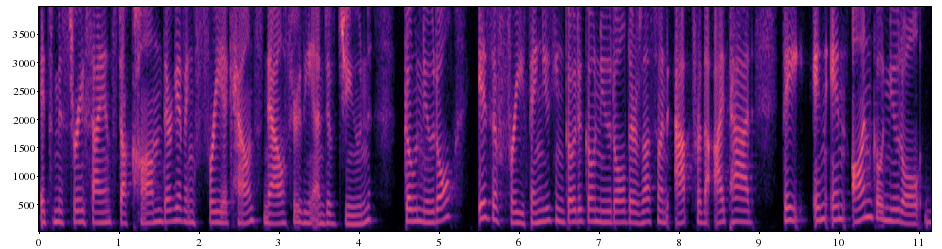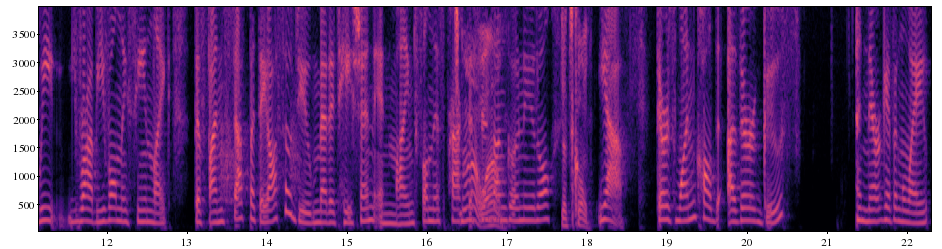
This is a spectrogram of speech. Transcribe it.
It's mysteryscience.com. They're giving free accounts now through the end of June. Go Noodle is a free thing. You can go to Go Noodle. There's also an app for the iPad. They in in on Go Noodle, we Rob, you've only seen like the fun stuff, but they also do meditation and mindfulness practices wow. on Go Noodle. That's cool. Yeah. There's one called Other Goose, and they're giving away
